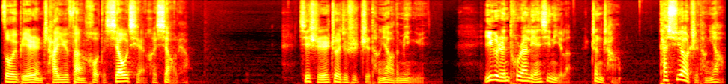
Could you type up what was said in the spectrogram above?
作为别人茶余饭后的消遣和笑料。其实这就是止疼药的命运。一个人突然联系你了，正常，他需要止疼药；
